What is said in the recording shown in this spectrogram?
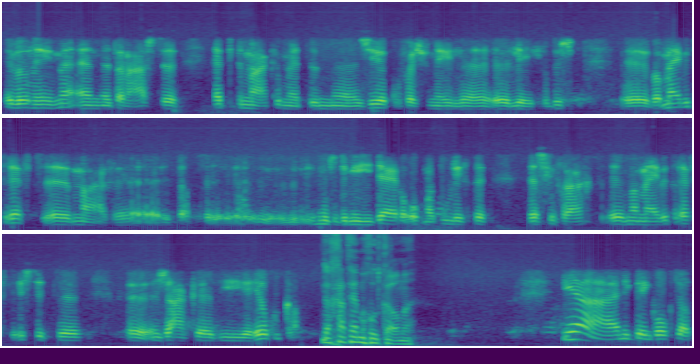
wil nemen. En daarnaast heb je te maken met een zeer professionele leger. Dus wat mij betreft, maar dat moeten de militairen ook maar toelichten, desgevraagd. maar mij betreft is dit een zaak die heel goed kan. Dat gaat helemaal goed komen? Ja, en ik denk ook dat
